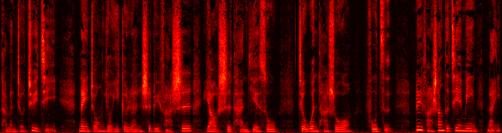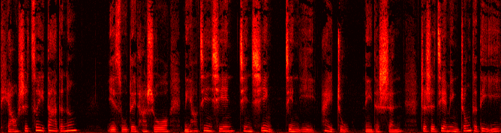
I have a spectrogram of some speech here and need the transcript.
他们就聚集。内中有一个人是律法师，要试探耶稣，就问他说：“夫子，律法上的诫命哪一条是最大的呢？”耶稣对他说：“你要尽心、尽性、尽意爱主你的神，这是诫命中的第一，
